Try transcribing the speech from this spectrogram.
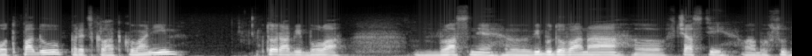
odpadu pred skladkovaním, ktorá by bola vlastne e, vybudovaná e, v časti, alebo sú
